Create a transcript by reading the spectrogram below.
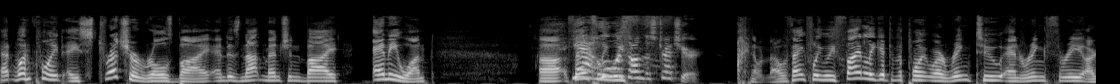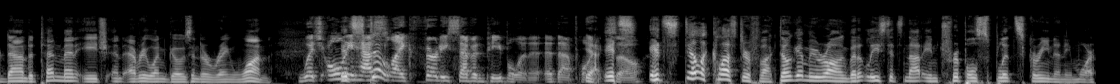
at one point, a stretcher rolls by and is not mentioned by anyone. Uh, yeah, who was on the stretcher? I don't know. Thankfully, we finally get to the point where Ring Two and Ring Three are down to ten men each, and everyone goes into Ring One. Which only It's has still- like 37 people in it at that point. Yeah, it's so. it's still a clusterfuck. Don't get me wrong, but at least it's not in triple split screen anymore.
